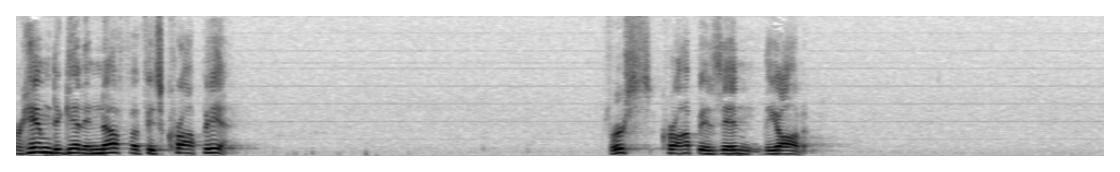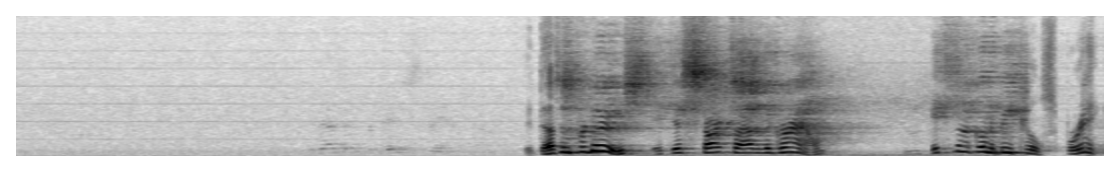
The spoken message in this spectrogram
for him to get enough of his crop in? First crop is in the autumn. It doesn't produce, it just starts out of the ground. It's not going to be till spring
